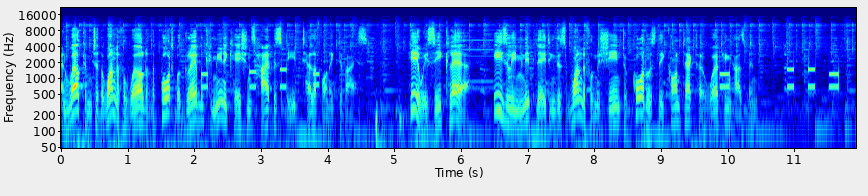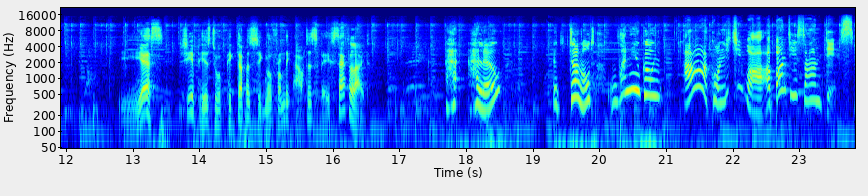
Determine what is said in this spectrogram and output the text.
and welcome to the wonderful world of the portable global communications hyperspeed telephonic device. Here we see Claire easily manipulating this wonderful machine to cordlessly contact her working husband. Yes, she appears to have picked up a signal from the outer space satellite. H- hello? Uh, Donald, when are you going? Ah, konnichiwa, Abanti-san desu.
